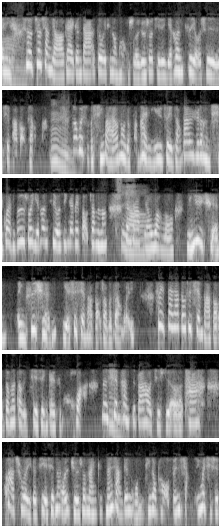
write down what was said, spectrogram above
哎，就就像瑶瑶刚才跟大家各位听众朋友说，就是说其实言论自由是宪法保障嘛。嗯。那为什么刑法还要弄一个妨害名誉罪章？大家就觉得很奇怪。你不是说言论自由是应该被保障的吗？是啊。但大家不要忘了，名誉权、隐私权也是宪法保障的范围。所以大家都是宪法保障，那到底界限该怎么画？那宪判十八号其实呃，他画出了一个界限。那我就觉得说蛮蛮想跟我们听众朋友分享，因为其实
